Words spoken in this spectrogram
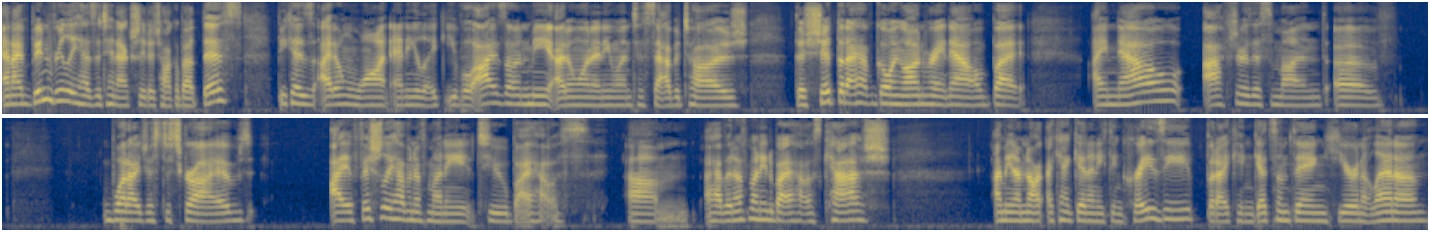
and I've been really hesitant actually to talk about this because I don't want any like evil eyes on me. I don't want anyone to sabotage the shit that I have going on right now, but I now after this month of what I just described, I officially have enough money to buy a house. Um, I have enough money to buy a house cash. I mean, I'm not, I can't get anything crazy, but I can get something here in Atlanta.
